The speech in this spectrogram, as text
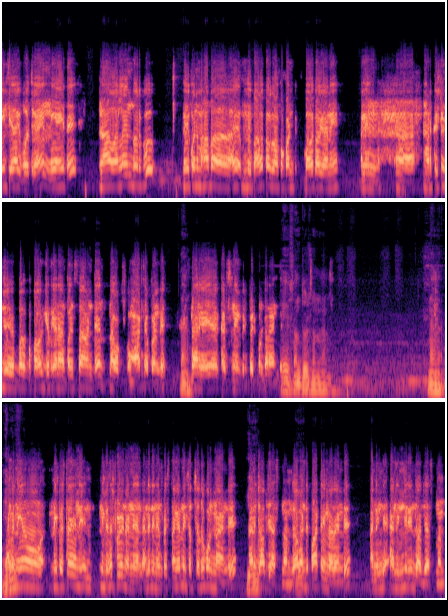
ఏం చేయలేకపోవచ్చు కానీ నేనైతే నా అయినంత వరకు మీరు కొన్ని మహాభా మీ భాగవతాలు భాగవతాలు కానీ ఐ మీన్ మన కృష్ణుడి భగవద్గీత కానీ ఏమైనా పంచుతామంటే నాకు ఒక మాట చెప్పండి. దానికి అయ్యే ఖర్చు నేను పెట్టి పెట్టుకుంటానండి సంతోషం అంటే నేను నీ ప్రస్తుతం నీ ప్రస్తుతం స్టూడెంట్ అండి. అంటే నేను ప్రస్తుతం నేను చదువుకుంటున్నా అండి. కానీ జాబ్ చేస్తున్నాను. జాబ్ అంటే పార్ట్ టైం కదండి. అండ్ ఇంజనీరింగ్ జాబ్ చేస్తున్నాను.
